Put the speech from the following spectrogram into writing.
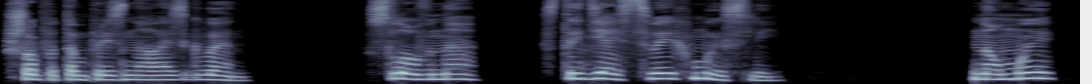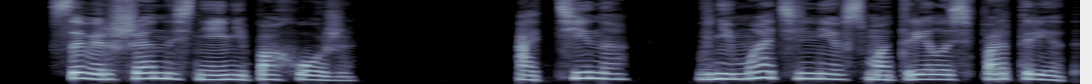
шепотом призналась Гвен, словно стыдясь своих мыслей. Но мы совершенно с ней не похожи. А Тина внимательнее всмотрелась в портрет.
